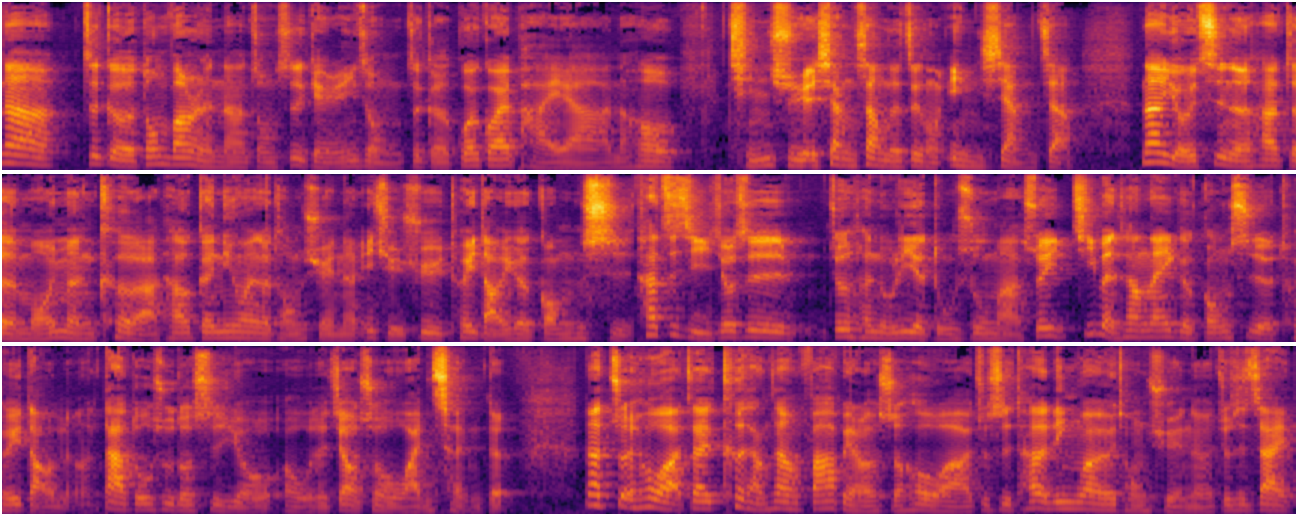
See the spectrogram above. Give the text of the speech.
那这个东方人呢，总是给人一种这个乖乖牌呀，然后勤学向上的这种印象。这样，那有一次呢，他的某一门课啊，他要跟另外一个同学呢一起去推导一个公式，他自己就是就是很努力的读书嘛，所以基本上那一个公式的推导呢，大多数都是由呃我的教授完成的。那最后啊，在课堂上发表的时候啊，就是他的另外一位同学呢，就是在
